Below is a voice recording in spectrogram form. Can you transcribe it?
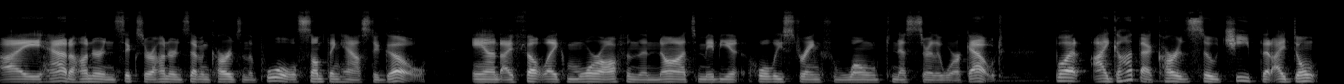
I had 106 or 107 cards in the pool. Something has to go. And I felt like more often than not, maybe Holy Strength won't necessarily work out. But I got that card so cheap that I don't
